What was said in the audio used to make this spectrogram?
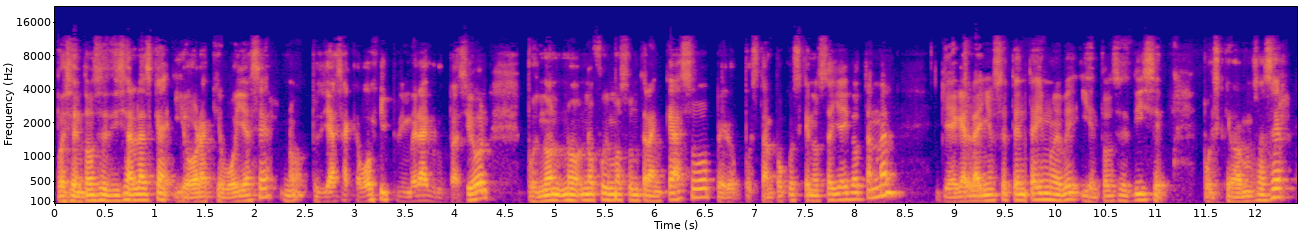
pues entonces dice Alaska, ¿y ahora qué voy a hacer? ¿No? Pues ya se acabó mi primera agrupación, pues no, no, no fuimos un trancazo, pero pues tampoco es que nos haya ido tan mal. Llega el año 79 y entonces dice, pues, ¿qué vamos a hacer?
